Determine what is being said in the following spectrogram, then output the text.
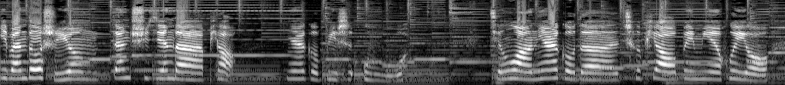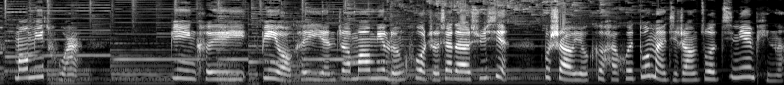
一般都使用单区间的票，尼尔狗币是五。前往尼尔狗的车票背面会有猫咪图案。并可以，并有可以沿着猫咪轮廓折下的虚线，不少游客还会多买几张做纪念品呢。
